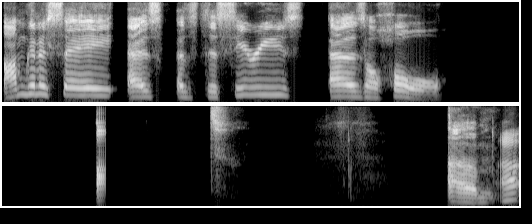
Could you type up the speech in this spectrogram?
I'm gonna say as as the series as a whole um Uh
